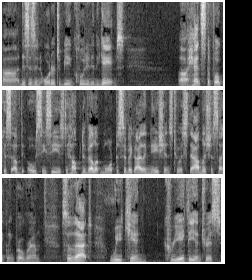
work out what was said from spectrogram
Uh, this is in order to be included in the games. Uh, hence, the focus of the OCC is to help develop more Pacific Island nations to establish a cycling program so that we can create the interest,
